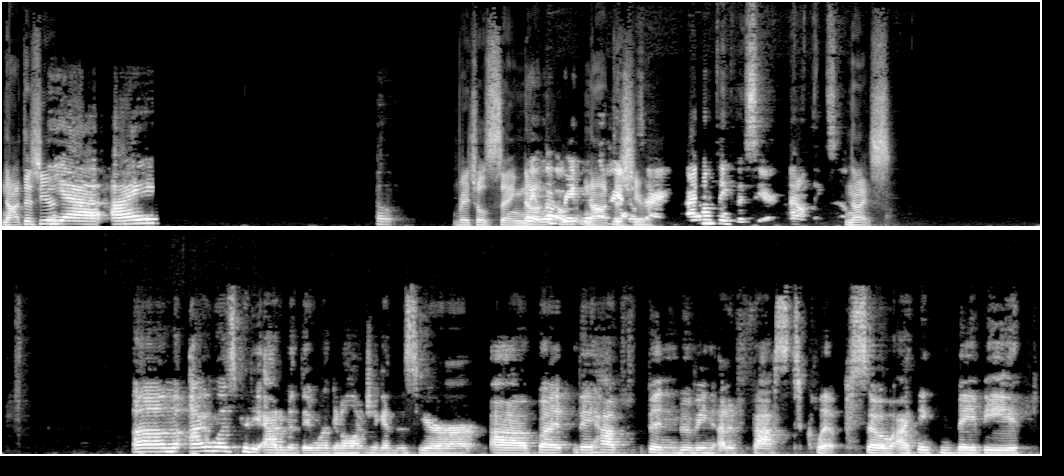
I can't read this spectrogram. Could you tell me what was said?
Not this year. Yeah, I. Oh. Rachel's saying not, wait, wait, wait, not oh, this year. Sorry. I don't think this year. I don't think so. Nice. Um, I was pretty adamant they weren't going to launch again this year, uh, but they have been moving at a fast clip. So I think maybe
